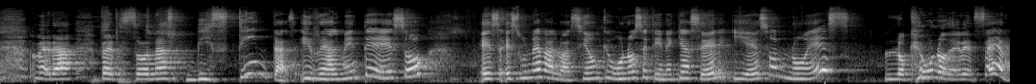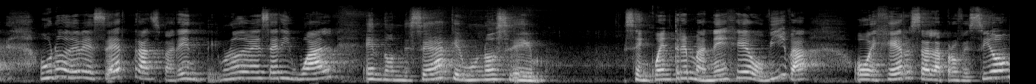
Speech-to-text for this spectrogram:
¿verdad? personas distintas. Y realmente eso es, una evaluación que uno se tiene que hacer y eso no es lo que uno debe ser. Uno debe ser transparente, uno debe ser igual en donde sea que uno se, se encuentre, maneje o viva o ejerza la profesión,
